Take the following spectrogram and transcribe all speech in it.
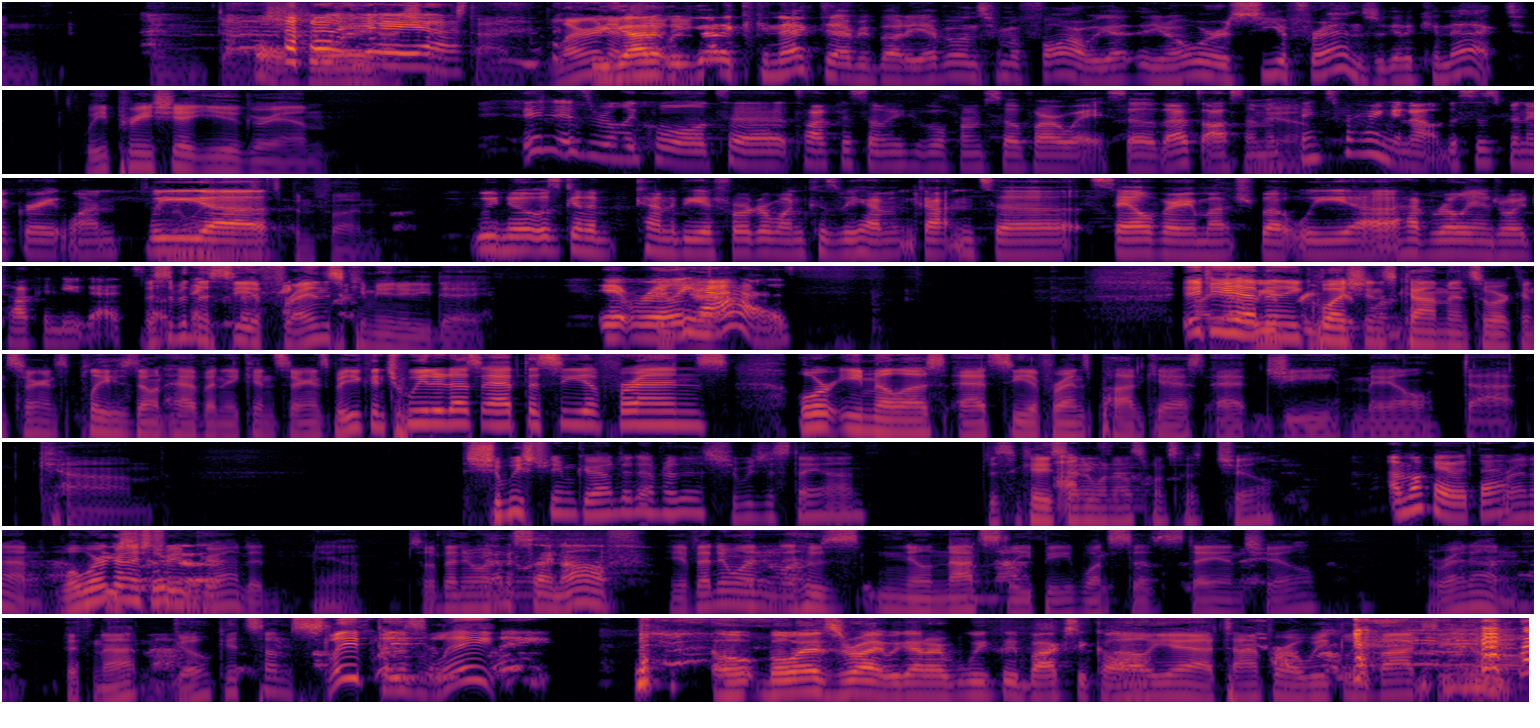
in Dutch. Oh, Dutch. Yeah, yeah. Next time. Learn we got it. buddy. We got to connect to everybody. Everyone's from afar. We got you know we're a sea of friends. We got to connect. We appreciate you, Graham. It is really cool to talk to so many people from so far away. So that's awesome. And Yeah. thanks for hanging out. This has been a great one. It We really has. uh it's been fun. we knew it was going to kind of be a shorter one because we haven't gotten to sail very much, but we uh, have really enjoyed talking to you guys. This has been the Sea of Friends Community Day. It really Yeah. has. If Oh, you yeah, have any questions, comments, or concerns, please don't have any concerns. But you can tweet at us at the Sea of Friends or email us at Sea of Friends Podcast at gmail.com. Should we stream grounded after this? Should we just stay on? Just in case I- anyone else wants to chill? I'm okay with that. Right on. Well, we're You going to stream grounded. Yeah. So if anyone Got to sign off. if anyone who's you know not sleepy wants to stay and chill, right on. If not, go get some sleep because it's late. Oh, Boaz is right. We got our weekly boxy call. Oh yeah, time for our weekly boxy call.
